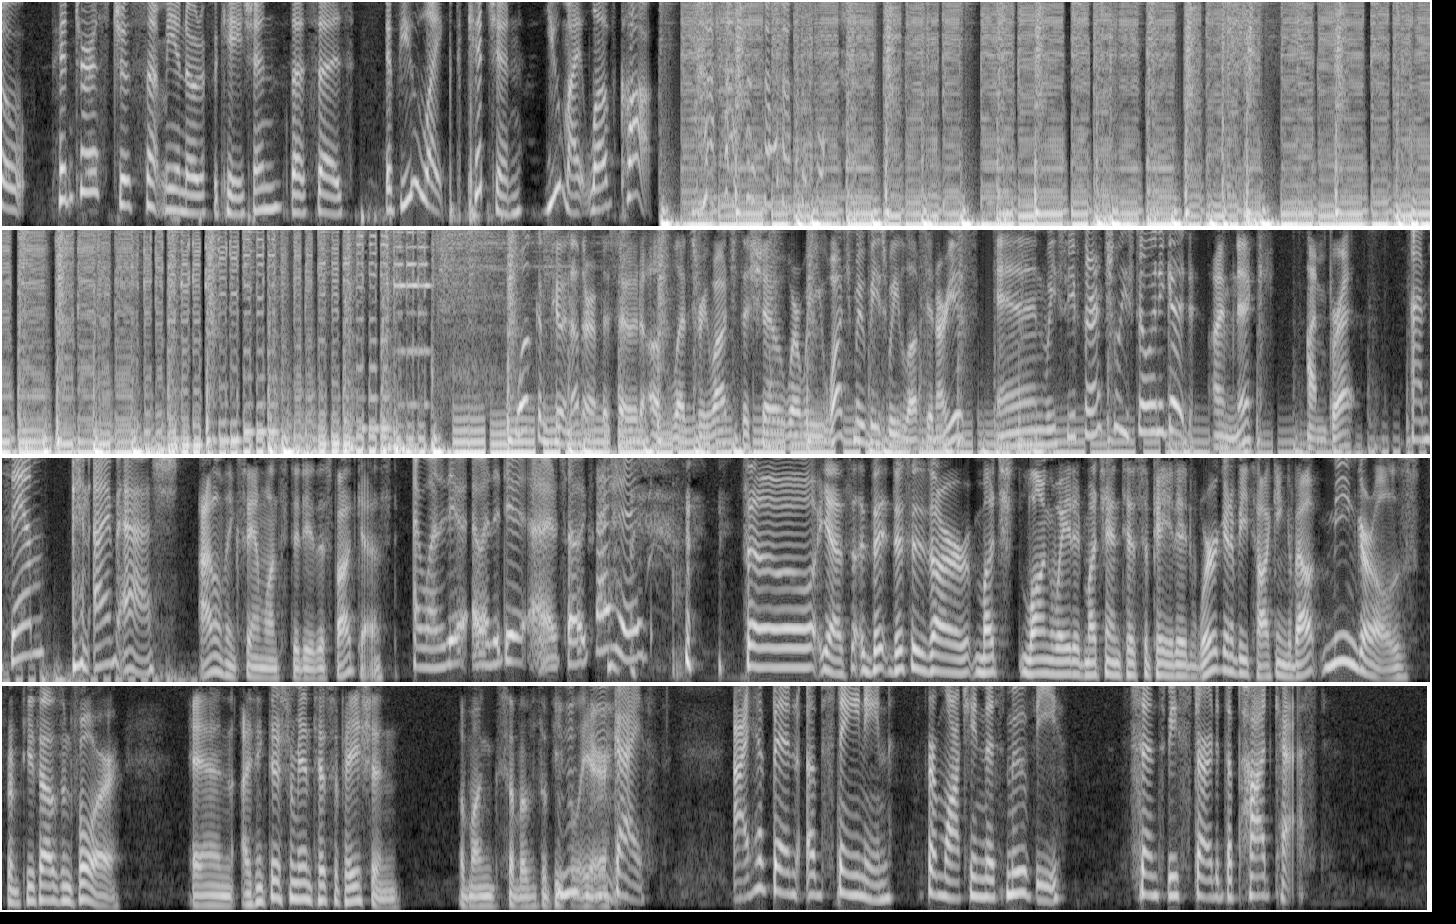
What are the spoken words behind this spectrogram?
So, Pinterest just sent me a notification that says, if you liked kitchen, you might love cock. Welcome to another episode of Let's Rewatch, the show where we watch movies we loved in our youth and we see if they're actually still any good. I'm Nick. I'm Brett. I'm Sam. And I'm Ash. I don't think Sam wants to do this podcast. I want to do it. I want to do it. I'm so excited. So, yes, th- this is our much long awaited, much anticipated. We're going to be talking about Mean Girls from 2004. And I think there's some anticipation among some of the people mm-hmm. here. Guys, I have been abstaining from watching this movie since we started the podcast.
